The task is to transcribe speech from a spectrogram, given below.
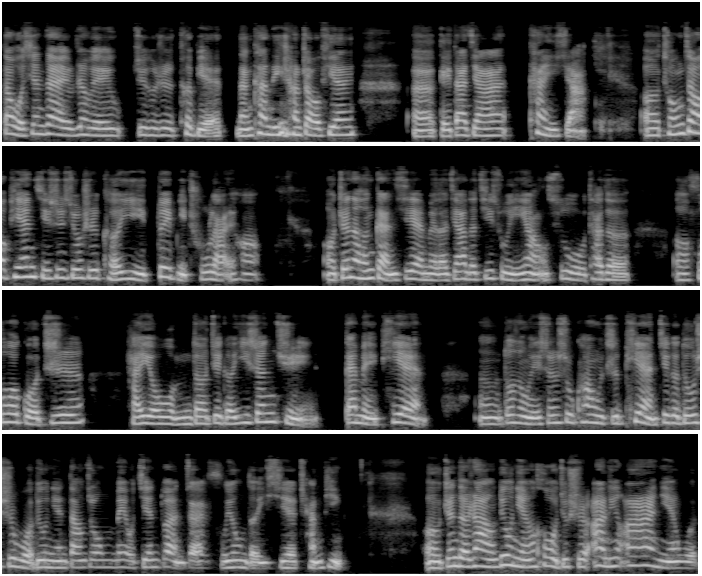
到我现在认为这个是特别难看的一张照片，呃，给大家看一下。呃，从照片其实就是可以对比出来哈。哦，真的很感谢美乐家的基础营养素，它的呃复合果汁，还有我们的这个益生菌、钙镁片，嗯，多种维生素、矿物质片，这个都是我六年当中没有间断在服用的一些产品。呃，真的让六年后，就是二零二二年，我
